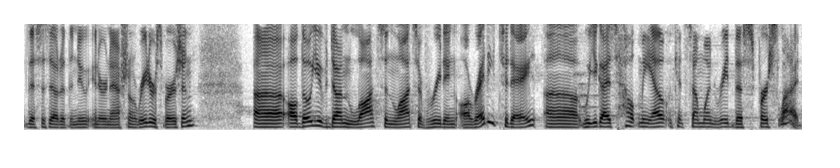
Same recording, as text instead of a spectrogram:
This is out of the New International Reader's Version. Uh, although you've done lots and lots of reading already today, uh, will you guys help me out? And can someone read this first slide?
